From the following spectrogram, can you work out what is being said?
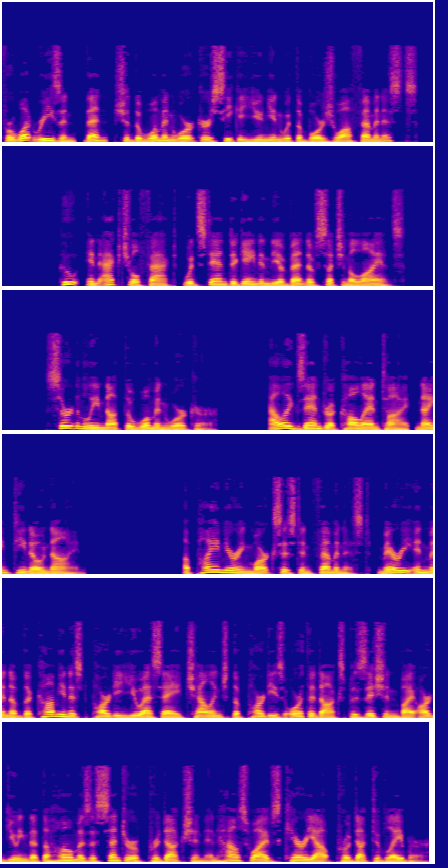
For what reason, then, should the woman worker seek a union with the bourgeois feminists? Who, in actual fact, would stand to gain in the event of such an alliance? Certainly not the woman worker. Alexandra Kollontai, 1909 A pioneering Marxist and feminist, Mary Inman of the Communist Party USA challenged the party's orthodox position by arguing that the home is a center of production and housewives carry out productive labor.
